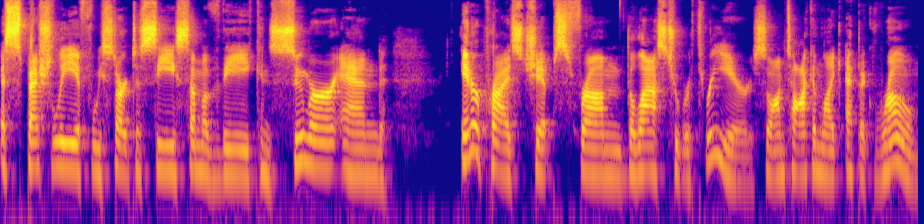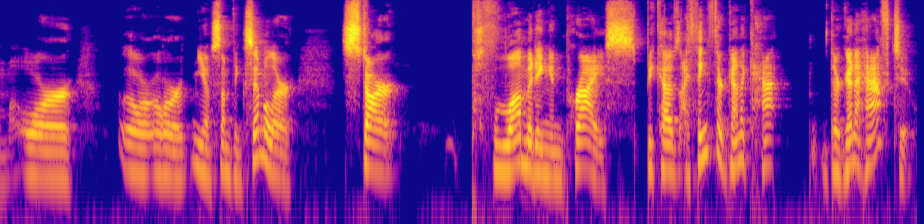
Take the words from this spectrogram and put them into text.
especially if we start to see some of the consumer and enterprise chips from the last two or three years. So I'm talking like EPYC Rome or or or you know something similar start plummeting in price because I think they're gonna ca- they're gonna have to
